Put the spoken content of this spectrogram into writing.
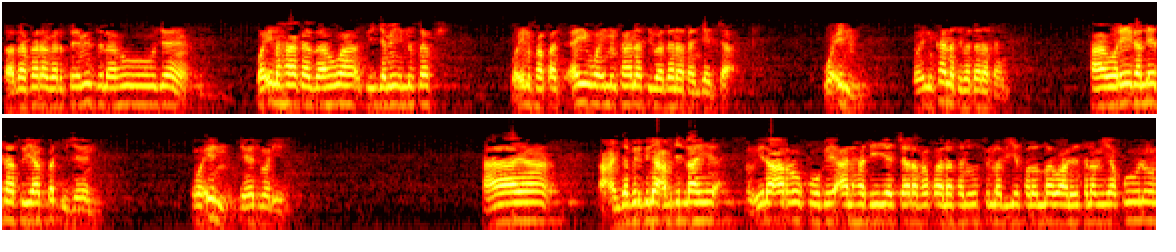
فذكر قرت مثله جاء وإن هكذا هو في جميع النسخ. وإن فقط أي وإن كانت بدنة ججا. وإن وإن كانت بدنة. ها وريق اللي تاتو يابت جين وإن جيت مريض. آية عن جابر بن عبد الله سئل عن ركوب الهدي فقال سمعت النبي صلى الله عليه وسلم يقول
